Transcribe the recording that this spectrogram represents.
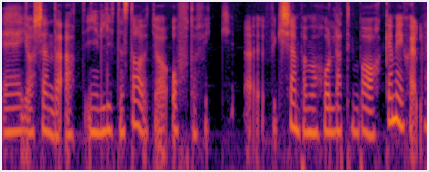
eh, jag kände att i en liten stad att jag ofta fick, eh, fick kämpa med att hålla tillbaka mig själv.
